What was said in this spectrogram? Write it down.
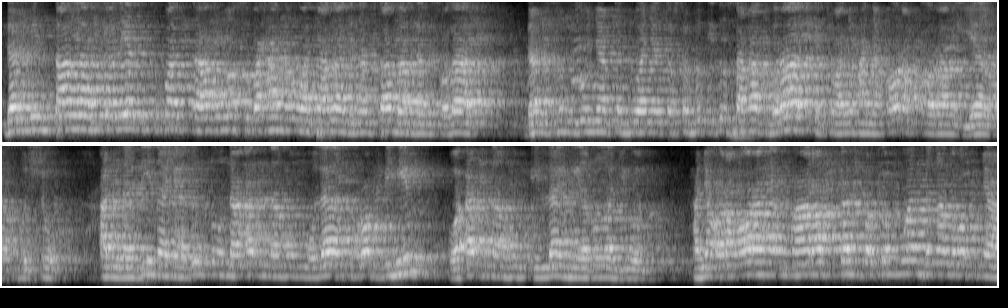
Dan mintalah kalian kepada Allah Subhanahu wa taala dengan sabar dan salat. Dan sungguhnya keduanya tersebut itu sangat berat kecuali hanya orang-orang yang khusyuk. Alladzina yadunnuna annahum mulaqu rabbihim wa annahum ilaihi rajiun. Hanya orang-orang yang mengharapkan pertemuan dengan Rabbnya.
